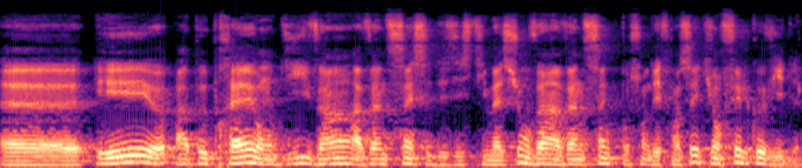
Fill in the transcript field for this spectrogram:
Euh, et euh, à peu près, on dit 20 à 25, c'est des estimations, 20 à 25% des Français qui ont fait le Covid.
